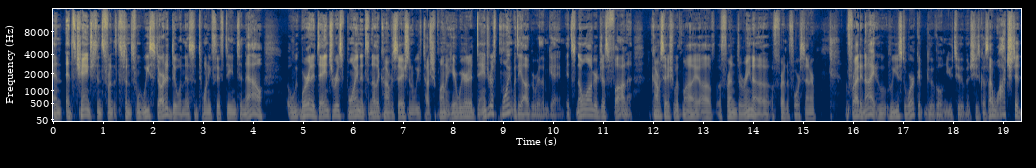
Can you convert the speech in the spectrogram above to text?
And it's changed since, from, since we started doing this in 2015 to now we- we're in a dangerous point. It's another conversation. We've touched upon it here. We're at a dangerous point with the algorithm game. It's no longer just fun. A, conversation with my uh, friend Dorina, a friend of Force Center, Friday night, who who used to work at Google and YouTube, and she goes, "I watched it.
